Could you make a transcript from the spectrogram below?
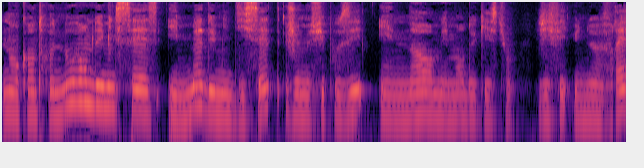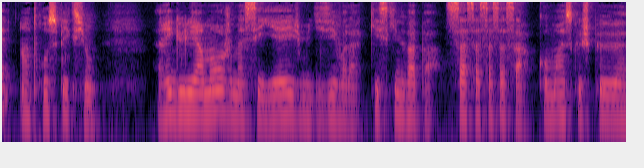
Donc entre novembre 2016 et mai 2017, je me suis posé énormément de questions. J'ai fait une vraie introspection. Régulièrement, je m'asseyais et je me disais, voilà, qu'est-ce qui ne va pas? Ça, ça, ça, ça, ça. Comment est-ce que je peux euh,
